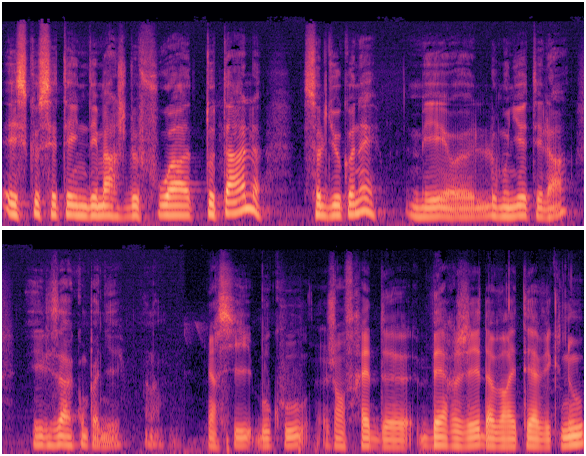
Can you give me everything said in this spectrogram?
Est-ce que c'était une démarche de foi totale? Seul Dieu connaît. Mais euh, l'aumônier était là et il les a accompagnés. Merci beaucoup Jean-Fred Berger d'avoir été avec nous,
